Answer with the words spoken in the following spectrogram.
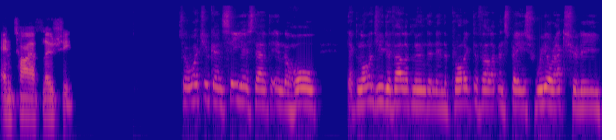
entire flow sheet? So what you can see is that in the whole technology development and in the product development space, we are actually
